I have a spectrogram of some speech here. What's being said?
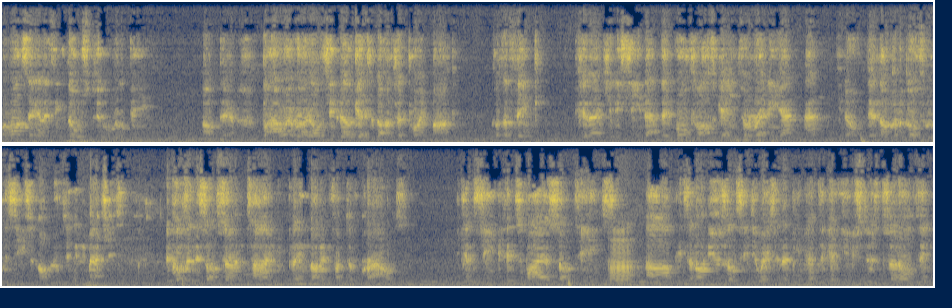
But once again, I think those two will be up there. But however, I don't think they'll get to the 100-point mark because I think you can actually see that they both lost games already, and, and you know they're not going to go through the season not losing any matches because in this uncertain time, playing not in front of crowds, you can see it inspires some teams. Um, it's an unusual situation that people have to get used to. So I don't think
